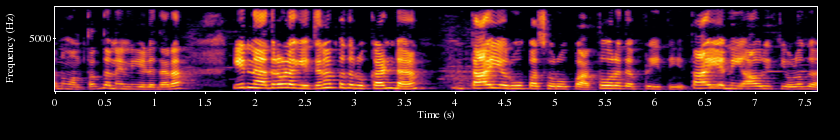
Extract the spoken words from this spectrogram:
ಅನ್ನುವಂಥದ್ದು ನಾನು ಹೇಳಿದಾರ. ಇನ್ನು ಅದರೊಳಗೆ ಜನಪದರು ಕಂಡ ತಾಯಿಯ ರೂಪ ಸ್ವರೂಪ, ತೋರದ ಪ್ರೀತಿ, ತಾಯಿಯನ್ನು ಯಾವ ರೀತಿಯೊಳಗೆ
